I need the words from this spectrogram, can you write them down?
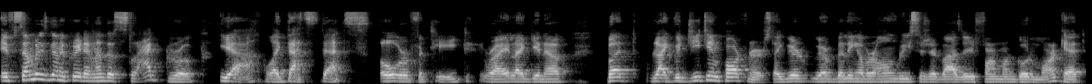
if somebody's going to create another Slack group, yeah, like that's that's over fatigued, right? Like you know, but like with GTM partners, like we're we're building our own research advisory firm on go to market,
